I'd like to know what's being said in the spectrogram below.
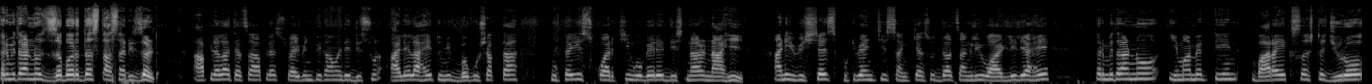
तर मित्रांनो जबरदस्त असा रिझल्ट आपल्याला त्याचा आपल्या सोयाबीन पिकामध्ये दिसून आलेला आहे. तुम्ही बघू शकता कुठंही स्कॉर्चिंग वगैरे दिसणार नाही. आणि विशेष फुटव्यांची संख्यासुद्धा चांगली वाढलेली आहे. तर मित्रांनो इमामेक्टिन बारा एकसष्ट झिरो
